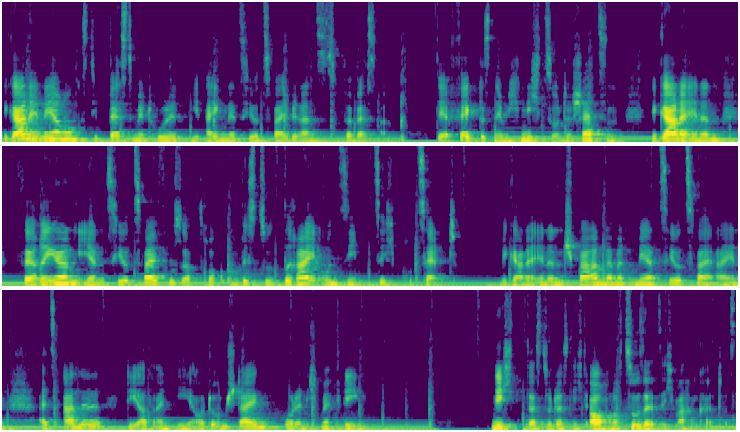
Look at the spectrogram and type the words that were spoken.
Vegane Ernährung ist die beste Methode, die eigene CO2-Bilanz zu verbessern. Der Effekt ist nämlich nicht zu unterschätzen. VeganerInnen verringern ihren CO2-Fußabdruck um bis zu 73 Prozent. VeganerInnen sparen damit mehr CO2 ein als alle, die auf ein E-Auto umsteigen oder nicht mehr fliegen. Nicht, dass du das nicht auch noch zusätzlich machen könntest.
